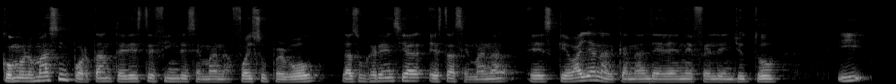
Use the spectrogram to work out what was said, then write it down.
Como lo más importante de este fin de semana fue el Super Bowl, la sugerencia esta semana es que vayan al canal de la NFL en YouTube y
